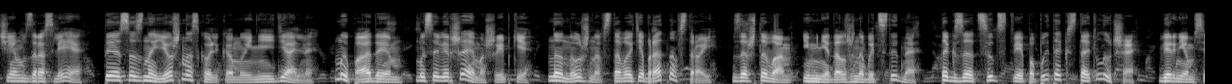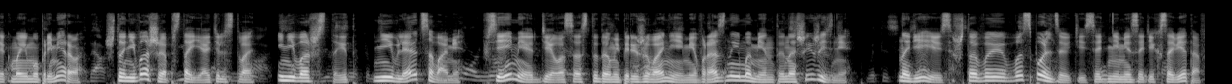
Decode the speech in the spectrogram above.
чем взрослее, ты осознаешь, насколько мы не идеальны. Мы падаем, мы совершаем ошибки, но нужно вставать обратно в строй. За что вам и мне должно быть стыдно, так за отсутствие попыток стать лучше. Вернемся к моему примеру, что не ваши обстоятельства и не ваш стыд не являются вами. Все имеют дело со стыдом и переживаниями в разные моменты нашей жизни. Надеюсь, что вы воспользуетесь одним из этих советов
